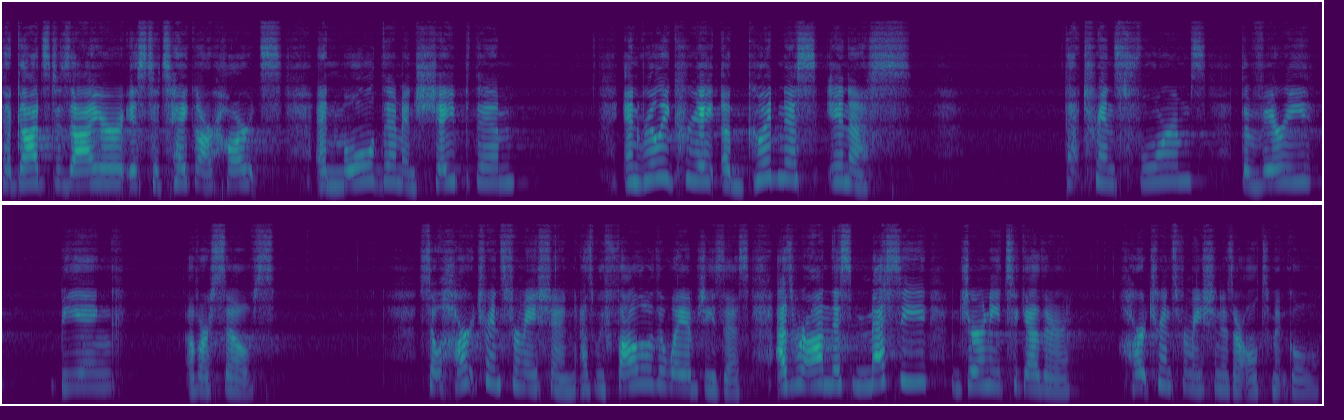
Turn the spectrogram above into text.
That God's desire is to take our hearts and mold them and shape them and really create a goodness in us that transforms the very being of ourselves. So, heart transformation as we follow the way of Jesus, as we're on this messy journey together, heart transformation is our ultimate goal.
